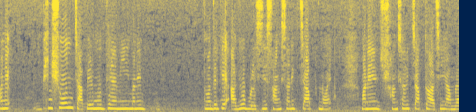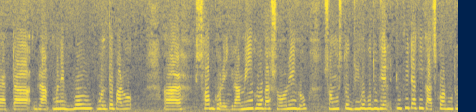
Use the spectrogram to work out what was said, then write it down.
মানে ভীষণ চাপের মধ্যে আমি মানে তোমাদেরকে আগেও বলেছি যে সাংসারিক চাপ নয়। মানে সাংসারিক চাপ তো আছেই আমরা একটা গ্রাম মানে বউ বলতে পারো সব ঘরেই, গ্রামেই হোক আর শহরেই হোক, সমস্ত গৃহবধূদের টুকিটাকি কাজকর্ম তো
